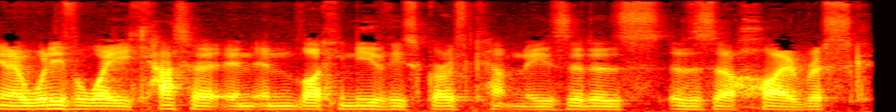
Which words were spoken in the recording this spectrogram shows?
you know, whatever way you cut it, and, and like any of these growth companies, it is it is a high risk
